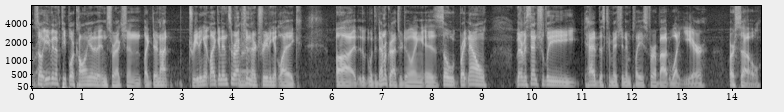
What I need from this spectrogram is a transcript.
a so even if people are calling it an insurrection, like they're not treating it like an insurrection. Right. They're treating it like uh, what the Democrats are doing is so right now they've essentially had this commission in place for about what a year or so.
